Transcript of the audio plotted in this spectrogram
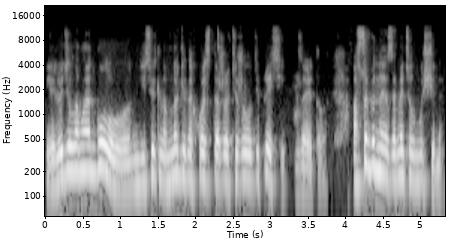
И люди ломают голову. Действительно, многие находятся даже в тяжелой депрессии из-за этого. Особенно я заметил мужчины.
